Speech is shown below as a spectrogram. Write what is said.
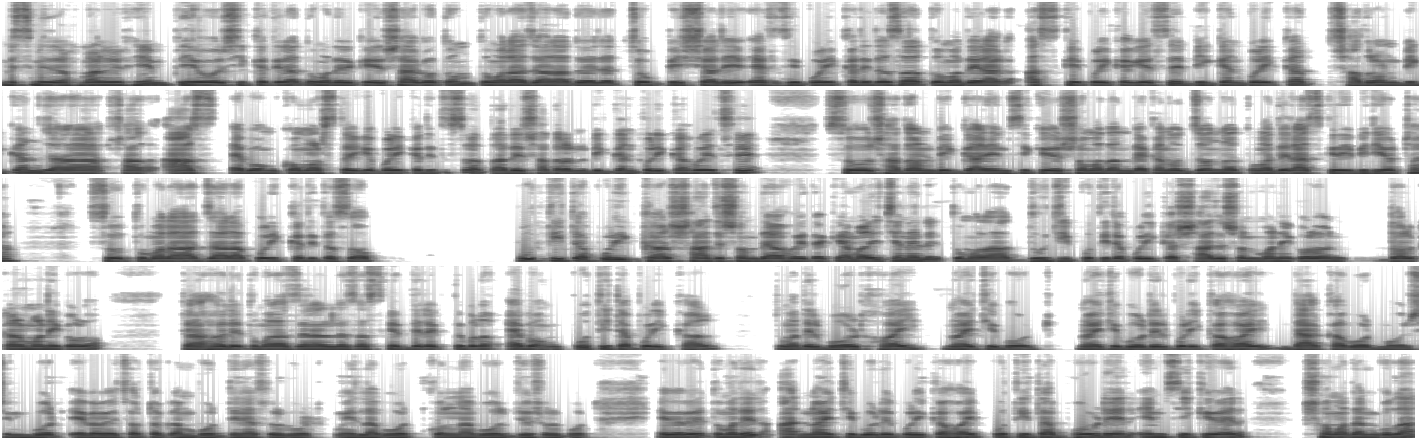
বিসমিল রহমান রহিম। প্রিয় শিক্ষার্থীরা, তোমাদেরকে স্বাগতম। তোমরা যারা দুই হাজার চব্বিশ সালে এসএসসি পরীক্ষা দিতেছ, তোমাদের আজকে পরীক্ষা গেছে বিজ্ঞান পরীক্ষা, সাধারণ বিজ্ঞান। যারা আর্টস এবং কমার্স থেকে পরীক্ষা দিতেছ, তাদের সাধারণ বিজ্ঞান পরীক্ষা হয়েছে। সো, সাধারণ বিজ্ঞান এমসিকিউ এর সমাধান দেখানোর জন্য তোমাদের আজকের এই ভিডিওটা। সো, তোমরা যারা পরীক্ষা দিতেছ, প্রতিটা পরীক্ষার সাজেশন দেওয়া হয়ে থাকে আমার এই চ্যানেলে। তোমরা দুজি প্রতিটা পরীক্ষার সাজেশন মনে করো, দরকার মনে করো। তাহলে তোমরা চ্যানেলটা সাবস্ক্রাইব দিয়ে রাখতে পারো এবং প্রতিটা পরীক্ষার তোমাদের বোর্ড হয় নয়টি বোর্ড নয়টি বোর্ডের পরীক্ষা হয় ঢাকা বোর্ড ময়মনসিংহ বোর্ড এভাবে Chittagong board Dinajpur board Comilla board Khulna board Jessore board এভাবে তোমাদের নয়টি বোর্ডের পরীক্ষা হয়। প্রতিটা বোর্ডের এমসিকিউ এর সমাধানগুলা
